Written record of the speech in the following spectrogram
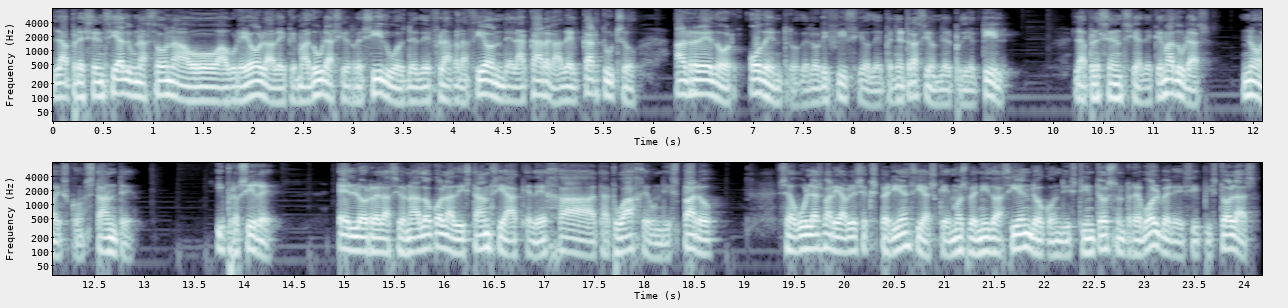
la presencia de una zona o aureola de quemaduras y residuos de deflagración de la carga del cartucho alrededor o dentro del orificio de penetración del proyectil. La presencia de quemaduras no es constante. Y prosigue. En lo relacionado con la distancia que deja tatuaje un disparo, según las variables experiencias que hemos venido haciendo con distintos revólveres y pistolas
